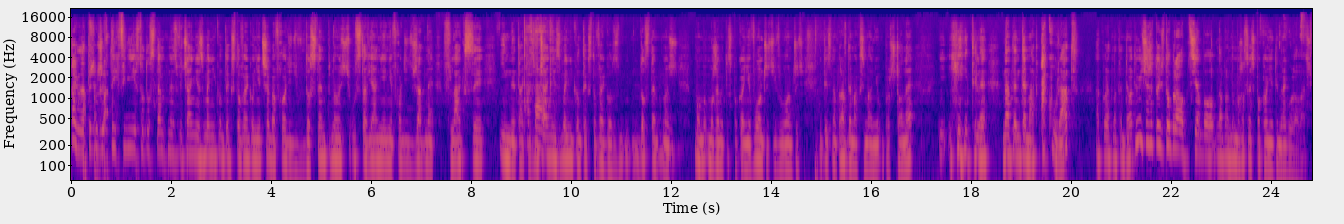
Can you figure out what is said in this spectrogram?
Tak, dlatego że w tej chwili jest to dostępne zwyczajnie z menu kontekstowego. Nie trzeba wchodzić w dostępność, ustawianie, nie wchodzić w żadne flagsy, inne takie. Tak. Zwyczajnie z menu kontekstowego z dostępność mo możemy to spokojnie włączyć i wyłączyć. I to jest naprawdę maksymalnie uproszczone. I, I tyle na ten temat akurat. Akurat na ten temat. I myślę, że to jest dobra opcja, bo naprawdę można sobie spokojnie tym regulować.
